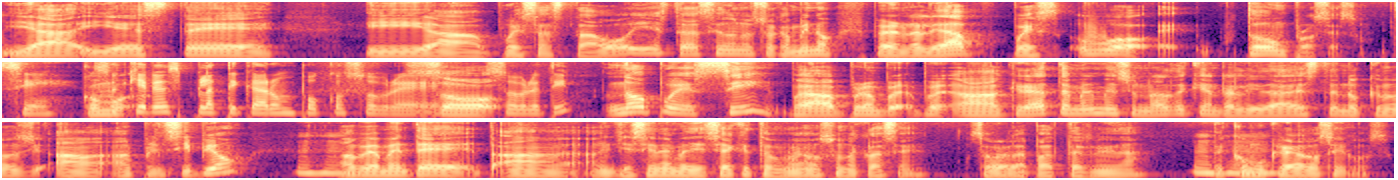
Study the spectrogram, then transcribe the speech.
Ya, y este, y ah, pues hasta hoy este ha sido nuestro camino, pero en realidad pues hubo eh, todo un proceso. sí. ¿Cómo- So, ¿Quieres platicar un poco sobre, So- sobre ti? No, pues sí, pa- pero, pero- pero, ah, quería también mencionar de que en realidad este lo que nos, ah, al principio, obviamente ah, Yesenia me decía que tomáramos una clase sobre la paternidad, de cómo criar a los hijos,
